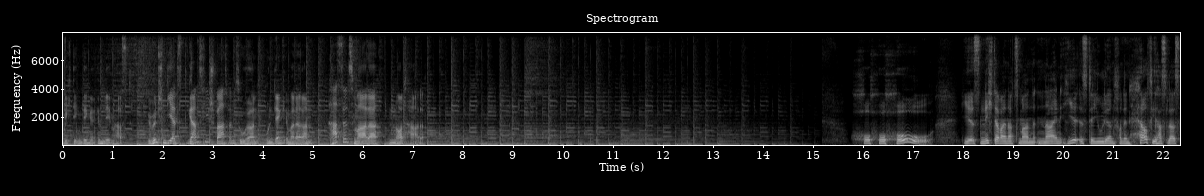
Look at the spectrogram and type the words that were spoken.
wichtigen Dinge im Leben hast. Wir wünschen dir jetzt ganz viel Spaß beim Zuhören und denk immer daran, hustle smarter, not harder. Ho, ho, ho. Hier ist nicht der Weihnachtsmann, nein, hier ist der Julian von den Healthy Hustlers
